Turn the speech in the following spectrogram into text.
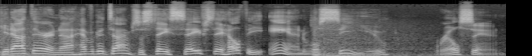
get out there and uh, have a good time. So, stay safe, stay healthy, and we'll see you real soon.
